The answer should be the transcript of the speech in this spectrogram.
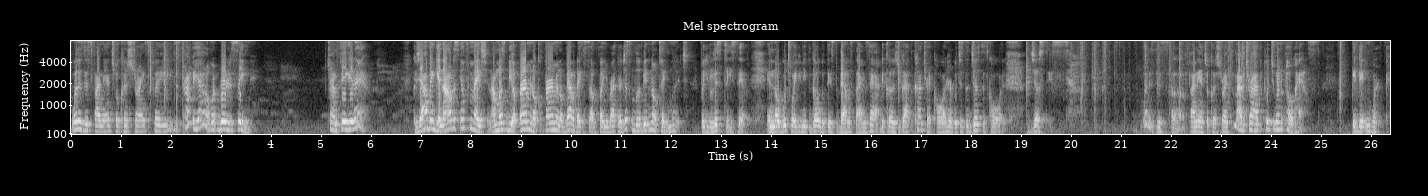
What is this financial constraints, please? It's probably y'all weren't ready to see me. Trying to figure it out. Because y'all been getting all this information. I must be affirming or confirming or validating something for you right there. Just a little bit. It don't take much for you to listen to yourself and know which way you need to go with this to balance things out. Because you got the contract card here, which is the justice card. Justice what is this uh, financial constraint? Somebody tried to put you in the po house. It didn't work.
